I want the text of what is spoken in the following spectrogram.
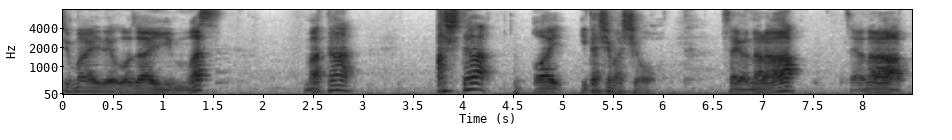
しまいでございます。また明日お会いいたしましょう。さようなら。さようなら。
